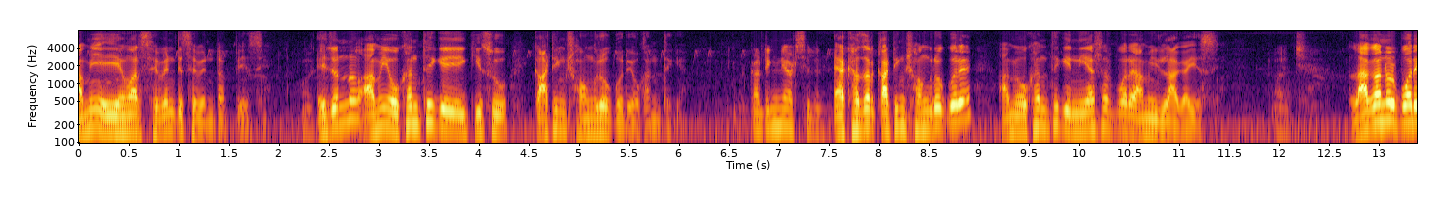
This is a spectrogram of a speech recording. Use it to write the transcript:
আমি এই এমআর সেভেন্টি সেভেনটা পেয়েছি। এই জন্য আমি ওখান থেকে এই কিছু কাটিং সংগ্রহ করি ওখান থেকে। কাটিং নিয়ে আসছিলেন? এক হাজার কাটিং সংগ্রহ করে আমি ওখান থেকে নিয়ে আসার পরে আমি লাগাইছি আচ্ছা। লাগানোর পরে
